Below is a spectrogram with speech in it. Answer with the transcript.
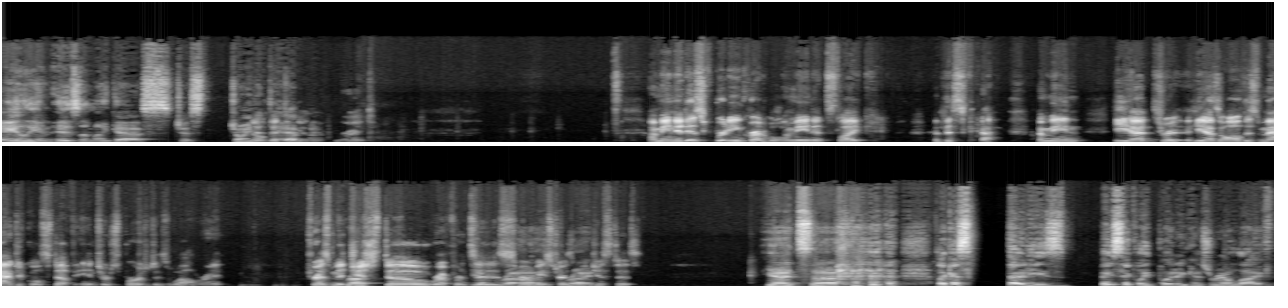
alienism, I guess, just joined at the hip. Together. Right. I mean, it is pretty incredible. I mean, it's like this guy. I mean, he had he has all this magical stuff interspersed as well, right? Trismegisto right. references yeah, right, Hermes Trismegistus. Right. Yeah, it's uh, like I said, he's basically putting his real life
